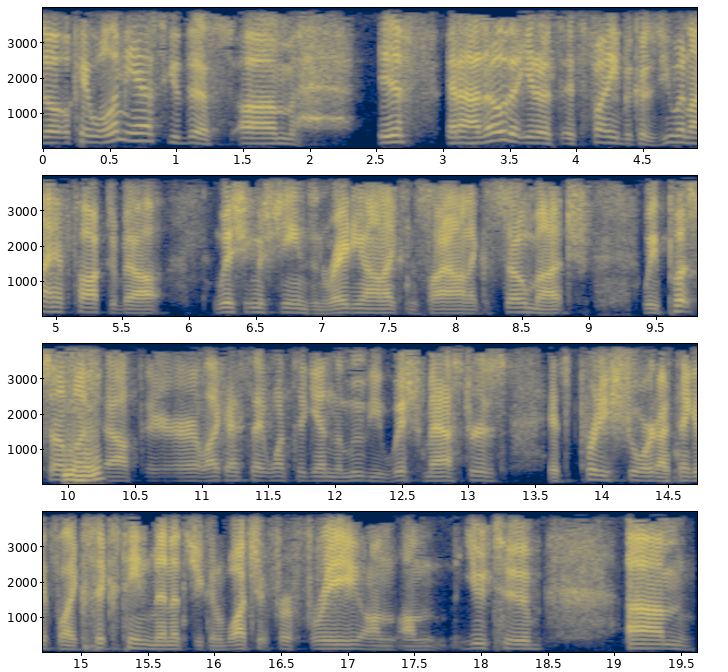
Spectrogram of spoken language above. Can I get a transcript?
so, okay, well, let me ask you this. Um, if, and I know that, you know, it's, it's funny because you and I have talked about wishing machines and radionics and psionics so much. We put so mm-hmm. much out there. Like I say, once again, the movie Wishmasters, it's pretty short. I think it's like 16 minutes. You can watch it for free on, on YouTube. Um,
